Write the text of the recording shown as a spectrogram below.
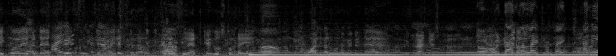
ఎక్కువ ఏంటంటే ఐలాండ్స్ కదా. ఐలాండ్స్ ఎర్త్క్వేక్ వస్తుంటాయి. ఆ. వాటికి అనుగుణంగా ఏంటంటే ప్లాన్ చేసుకున్నారు. ఓహో, దానివల్ల ఇట్లుంటాయి. కానీ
